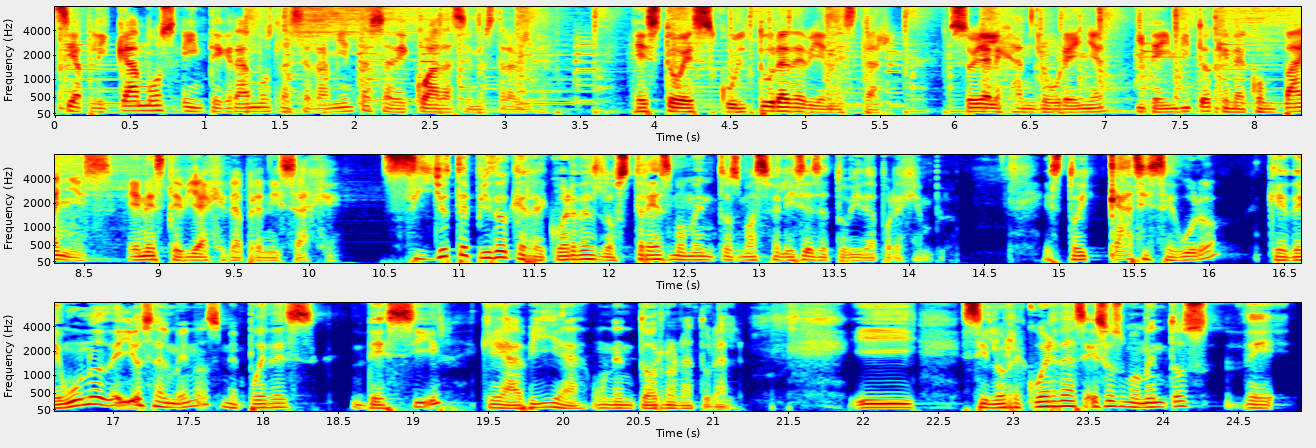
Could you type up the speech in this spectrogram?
si aplicamos e integramos las herramientas adecuadas en nuestra vida. Esto es Cultura de Bienestar. Soy Alejandro Ureña y te invito a que me acompañes en este viaje de aprendizaje. Si yo te pido que recuerdes los tres momentos más felices de tu vida, por ejemplo, estoy casi seguro que de uno de ellos al menos me puedes decir que había un entorno natural. Y si lo recuerdas, esos momentos de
